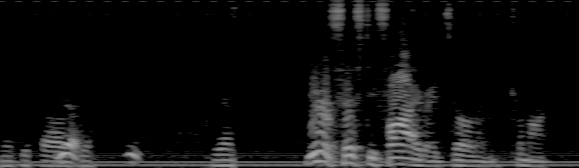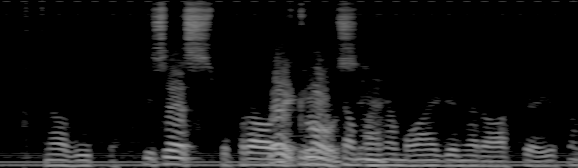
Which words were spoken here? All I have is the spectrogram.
nekaj Ja, takega. vi. You're 55, I told him. Come on. No, vidite. He says, Very close, tam yeah. ena moja generacija, jaz sem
